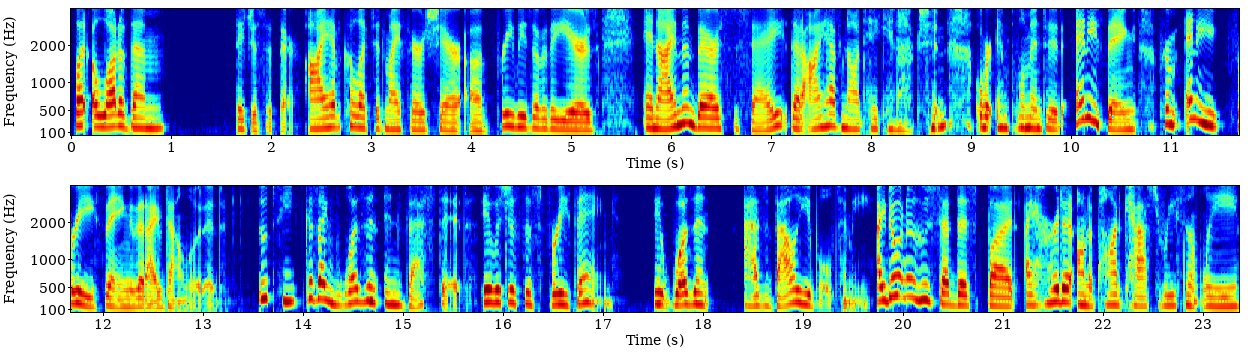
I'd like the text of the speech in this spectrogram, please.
but a lot of them they just sit there. I have collected my fair share of freebies over the years, and I'm embarrassed to say that I have not taken action or implemented anything from any free thing that I've downloaded. Oopsie, because I wasn't invested. It was just this free thing. It wasn't as valuable to me. I don't know who said this, but I heard it on a podcast recently.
